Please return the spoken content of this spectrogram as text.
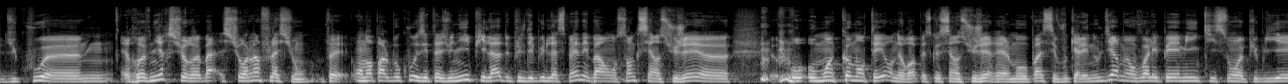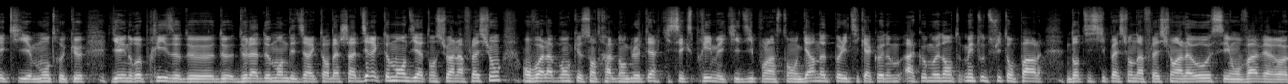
du coup revenir sur, bah, sur l'inflation. on en parle beaucoup aux États-Unis, puis là, depuis le début de la semaine, eh ben, on sent que c'est un sujet au, moins commenté en Europe. Est-ce que c'est un sujet réellement ou pas? C'est vous qui allez nous le dire, mais on voit les PMI qui sont publiés, qui montrent qu'il y a une reprise de, de, de la demande des directeurs d'achat. Directement, on dit attention à l'inflation. On voit la Banque centrale d'Angleterre qui s'exprime et qui dit pour l'instant, on garde notre politique accommodante, mais tout de suite, on parle d'anticipation d'inflation à la hausse et on va vers, euh,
